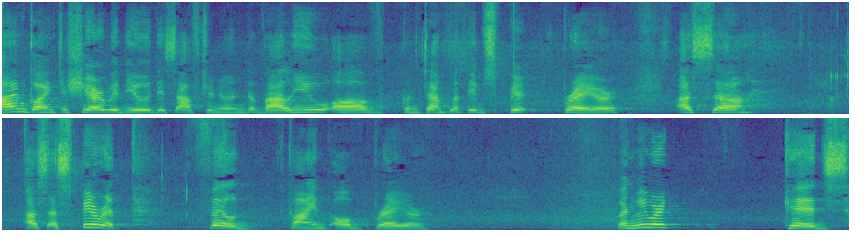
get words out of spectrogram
I'm going to share with you this afternoon the value of contemplative prayer as a, as a spirit filled kind of prayer. When we were kids,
